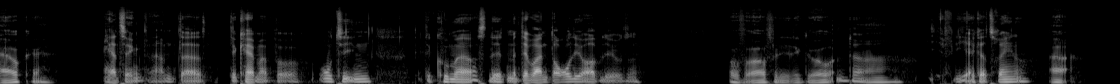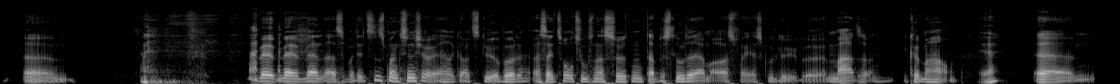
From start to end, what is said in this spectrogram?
Ja, okay. Jeg tænkte, jamen, der, det kan man på rutinen. Det kunne man også lidt, men det var en dårlig oplevelse. Hvorfor? Fordi det gjorde ondt, eller? Ja, fordi jeg ikke havde trænet. Ja. Øhm. men, men, men altså på det tidspunkt synes jeg, jeg havde godt styr på det. Og så i 2017, der besluttede jeg mig også for, at jeg skulle løbe øh, maraton i København. Ja. Øhm.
